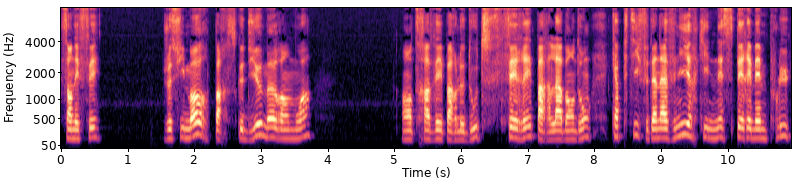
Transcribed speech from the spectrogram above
C'en est fait, je suis mort parce que Dieu meurt en moi. Entravés par le doute, ferrés par l'abandon, captifs d'un avenir qu'ils n'espéraient même plus,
